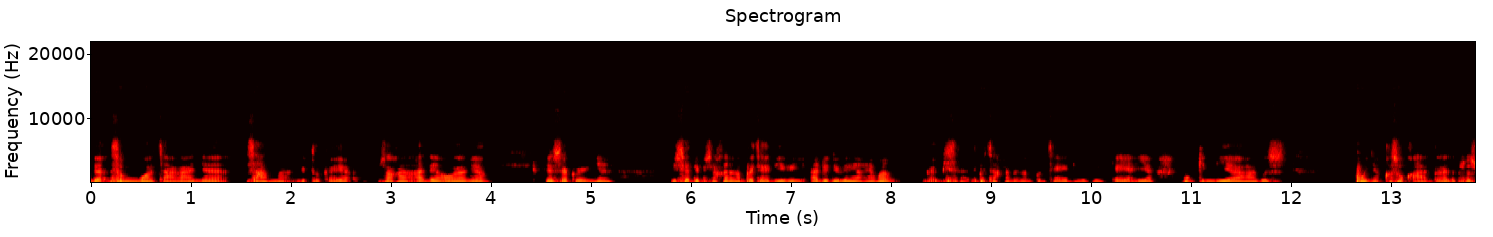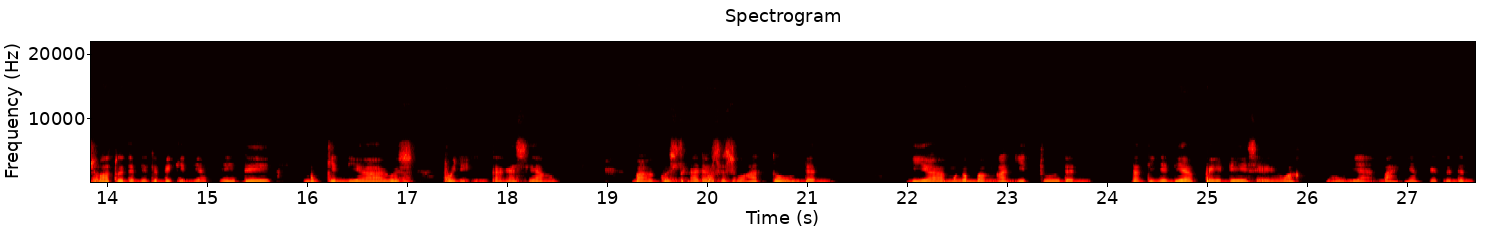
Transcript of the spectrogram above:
gak semua caranya sama gitu. Kayak misalkan ada orang yang insecure-nya bisa dipisahkan dengan percaya diri. Ada juga yang emang gak bisa dipisahkan dengan percaya diri. Kayak ya mungkin dia harus punya kesukaan terhadap sesuatu dan itu bikin dia pede mungkin dia harus punya interest yang bagus terhadap sesuatu dan dia mengembangkan itu dan nantinya dia pede seiring waktu ya banyak gitu. Dan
